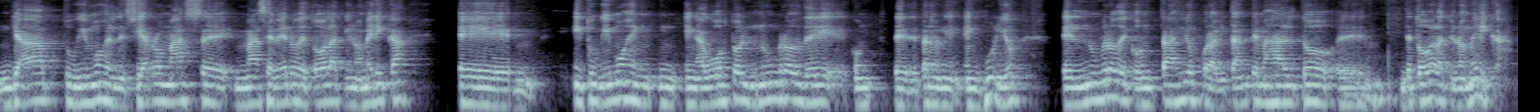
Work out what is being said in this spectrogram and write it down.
Ya tuvimos el encierro más, más severo de toda Latinoamérica y tuvimos en, en, agosto el número de, perdón, en, julio, el número de contagios por habitante más alto eh, de toda Latinoamérica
